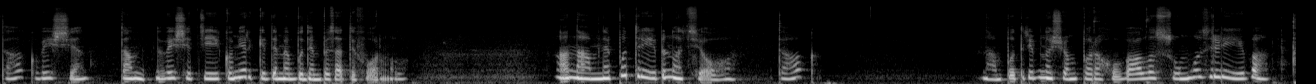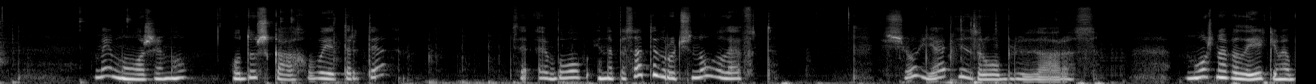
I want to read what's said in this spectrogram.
Так, вище, там вище тієї комірки, де ми будемо писати формулу. А нам не потрібно цього. Так? Нам потрібно, щоб порахувало суму зліва. Ми можемо у дужках витерти це above і написати вручну left. Що я і зроблю зараз. Можна великими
